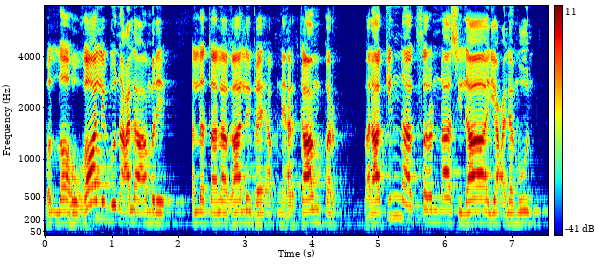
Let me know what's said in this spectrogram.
واللہ غالب علی امر اللہ تعالیٰ غالب ہے اپنے ہر کام پر۔ ولاکن اکثر الناس لا یعلمون۔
